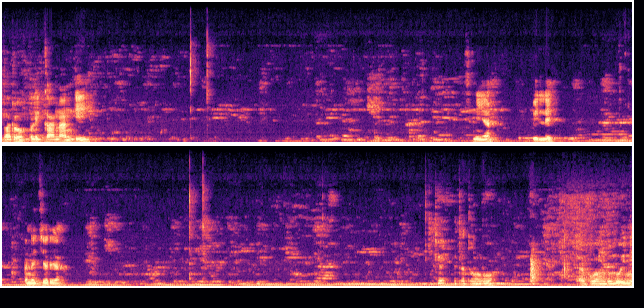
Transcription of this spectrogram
baru klik kanan di sini ya. Pilih manager ya oke kita tunggu. Kita buang dulu ini.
